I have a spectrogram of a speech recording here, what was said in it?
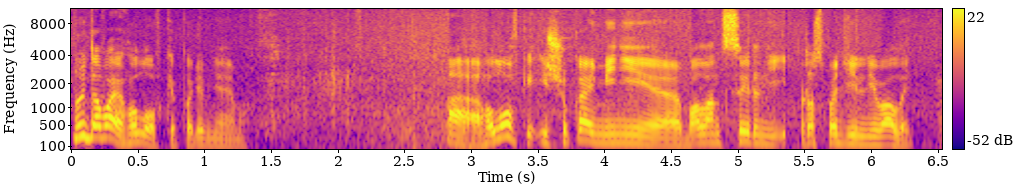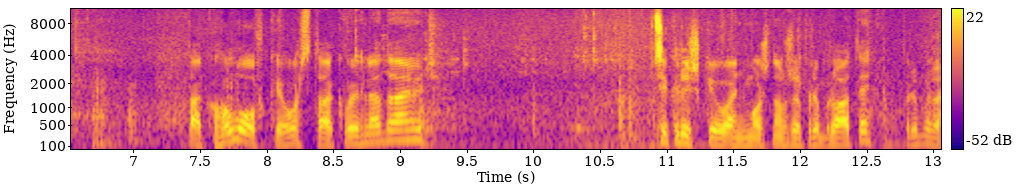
Ну і давай головки порівняємо. А, головки і шукай мені балансирні і розподільні вали. Так, головки ось так виглядають. Ці кришки, Вань, можна вже прибрати. Прибирай.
